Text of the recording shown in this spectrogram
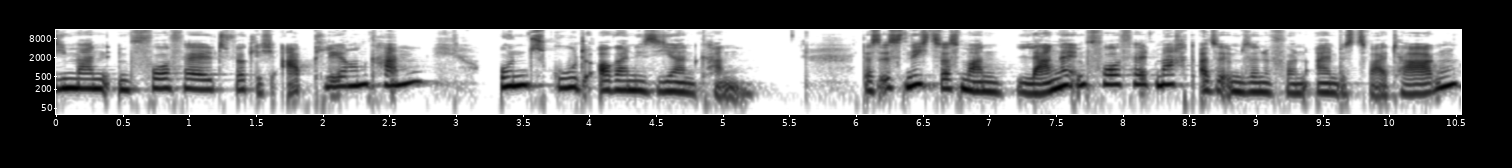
die man im Vorfeld wirklich abklären kann und gut organisieren kann. Das ist nichts, was man lange im Vorfeld macht, also im Sinne von ein bis zwei Tagen,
